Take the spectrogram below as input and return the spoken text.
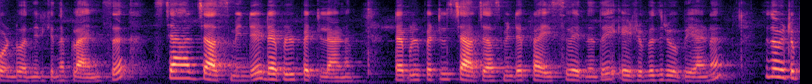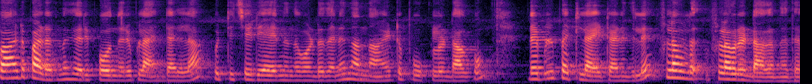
കൊണ്ടുവന്നിരിക്കുന്ന പ്ലാന്റ്സ് സ്റ്റാർ ജാസ്മിന്റെ ഡബിൾ പെറ്റിലാണ് ഡബിൾ പെറ്റിൽ സ്റ്റാർ ജാസ്മിന്റെ പ്രൈസ് വരുന്നത് എഴുപത് രൂപയാണ്. ഇത് ഒരുപാട് പടർന്നു കയറി പോകുന്നൊരു പ്ലാന്റ് അല്ല. കുറ്റിച്ചെടിയായി നിന്നുകൊണ്ട് തന്നെ നന്നായിട്ട് പൂക്കളുണ്ടാകും. ഡബിൾ പെറ്റിലായിട്ടാണ് ഇതിൽ ഫ്ലവർ ഫ്ലവർ ഉണ്ടാകുന്നത്.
